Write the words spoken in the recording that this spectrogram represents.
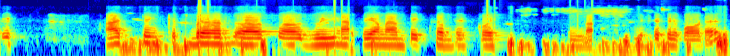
It, I think it's better uh, uh, Zuya Zuya ma'am picks up this question and uh, discuss about it.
